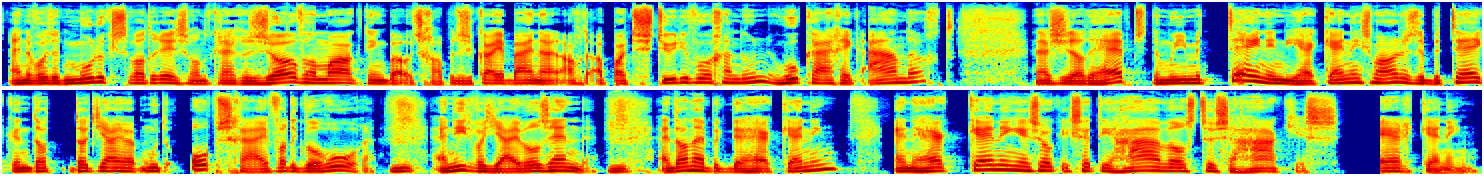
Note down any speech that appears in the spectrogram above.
en dat wordt het moeilijkste wat er is, want we krijgen zoveel marketingboodschappen. Dus daar kan je bijna een aparte studie voor gaan doen. Hoe krijg ik aandacht? En als je dat hebt, dan moet je meteen in die herkenningsmodus. Dat betekent dat, dat jij moet opschrijven wat ik wil horen. Hm. En niet wat jij wil zenden. Hm. En dan heb ik de herkenning. En herkenning is ook, ik zet die H wel eens tussen haakjes erkenning.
